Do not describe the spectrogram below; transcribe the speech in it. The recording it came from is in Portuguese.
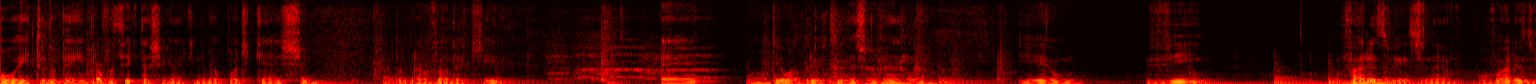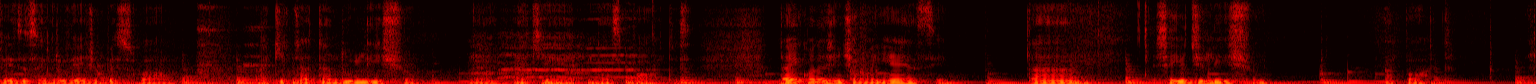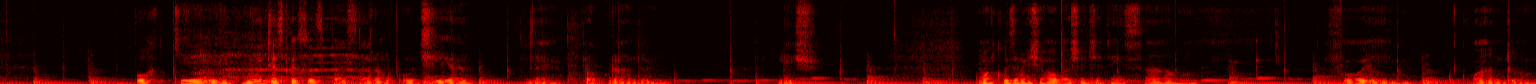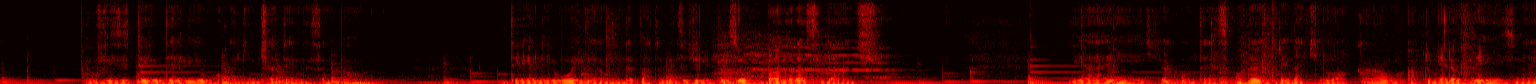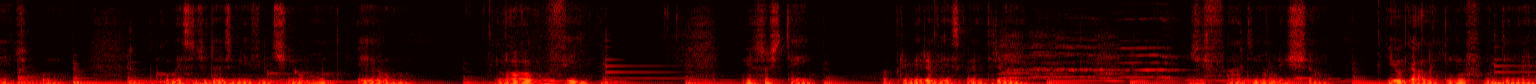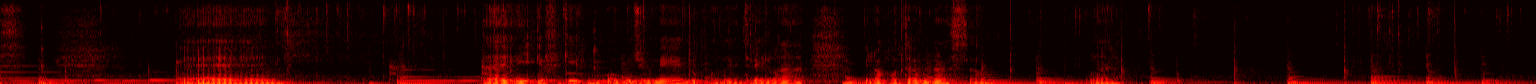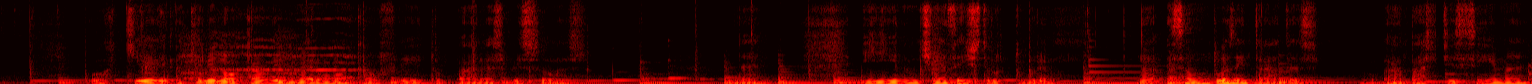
Oi, tudo bem? Para você que está chegando aqui no meu podcast, estou gravando aqui. É, ontem eu abri aqui minha janela e eu vi várias vezes, né? Por várias vezes eu sempre vejo o pessoal aqui catando lixo, né? Aqui nas portas. Daí quando a gente amanhece, tá cheio de lixo a porta. Porque muitas pessoas passaram o dia né, procurando lixo. Uma coisa me chamou bastante atenção foi quando eu visitei o DLU aqui em Diadema, São Paulo. O DLU ele é um departamento de limpeza urbana da cidade. E aí, o que, acontece? Quando eu entrei naquele local, a primeira vez, né, tipo, no começo de 2021, eu logo vi, me assustei. Foi a primeira vez que eu entrei de fato no lixão. E o galo aqui no fundo, né? É... Daí eu fiquei com um pouco de medo quando entrei lá pela contaminação, né? Porque aquele local ele não era um local feito para as pessoas, né? E não tinha essa estrutura. São duas entradas, a parte de cima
